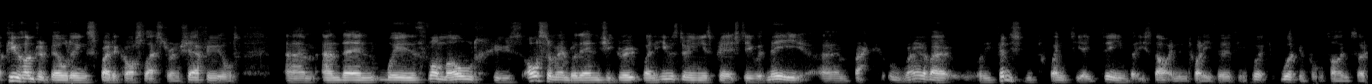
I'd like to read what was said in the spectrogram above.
a few hundred buildings spread across Leicester and Sheffield. Um, and then with Ron Mould, who's also a member of the Energy Group, when he was doing his PhD with me um, back around about, well, he finished in 2018, but he started in 2013, work, working full time. So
